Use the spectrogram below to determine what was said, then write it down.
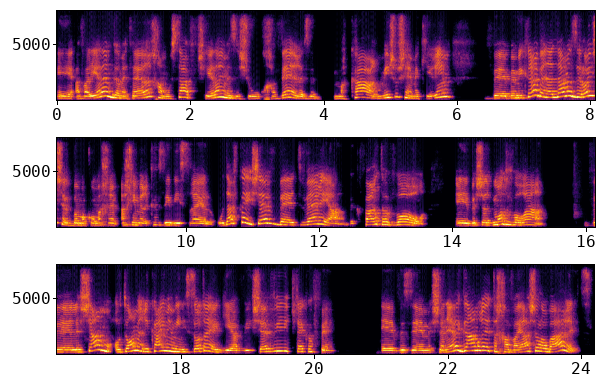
אה, אבל יהיה להם גם את הערך המוסף, שיהיה להם איזשהו חבר, איזה מכר, מישהו שהם מכירים, ובמקרה הבן אדם הזה לא יישב במקום הכי, הכי מרכזי בישראל, הוא דווקא יישב בטבריה, בכפר תבור, אה, בשדמות דבורה, ולשם אותו אמריקאי ממיניסוטה יגיע וישב וישתה קפה, וזה משנה לגמרי את החוויה שלו בארץ.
